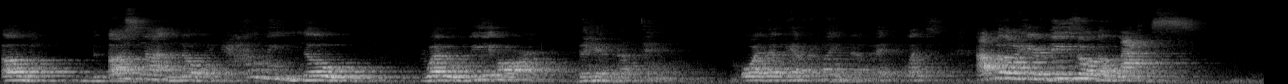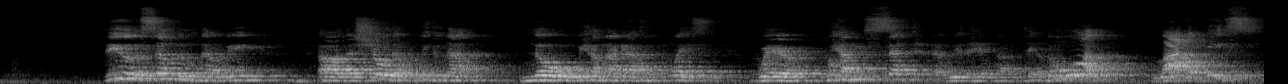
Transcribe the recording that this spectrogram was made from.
of us not knowing? How do we know whether we are the head and not the tail? or that we have claimed that place. I put on here, these are the lacks. These are the symptoms that we uh, that show that we do not know or we have not gotten to a place where we have that we're the head, not the tail. Number one, lack of peace.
